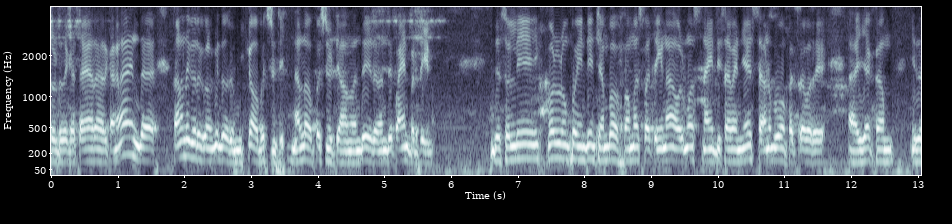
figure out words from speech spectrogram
சொல்கிறதுக்கு தயாராக இருக்காங்கன்னா இந்த கலந்துக்கிறவங்களுக்கு இது ஒரு மிக்க ஆப்பர்ச்சுனிட்டி நல்ல ஆப்பர்ச்சுனிட்டி அவங்க வந்து இதை வந்து பயன்படுத்திக்கணும். இதை சொல்லி Kuala Lumpur Indian chamber of commerce பார்த்தீங்கன்னா ஆல்மோஸ்ட் நைன்டி செவன் இயர்ஸ் அனுபவம் பெற்ற ஒரு இயக்கம். இது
